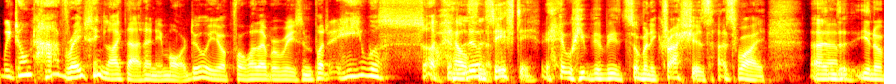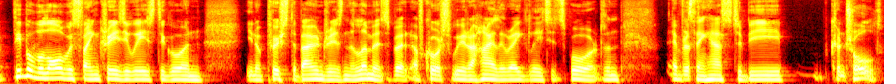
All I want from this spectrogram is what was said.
we don't have racing like that anymore, do we? Or for whatever reason. But he was such oh, health and safety. We've had so many crashes. That's why. And um, you know, people will always find crazy ways to go and you know push the boundaries and the limits. But of course, we're a highly regulated sport, and everything has to be controlled.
